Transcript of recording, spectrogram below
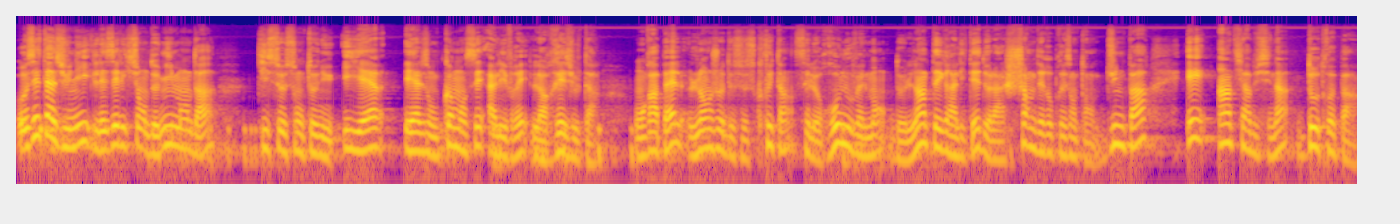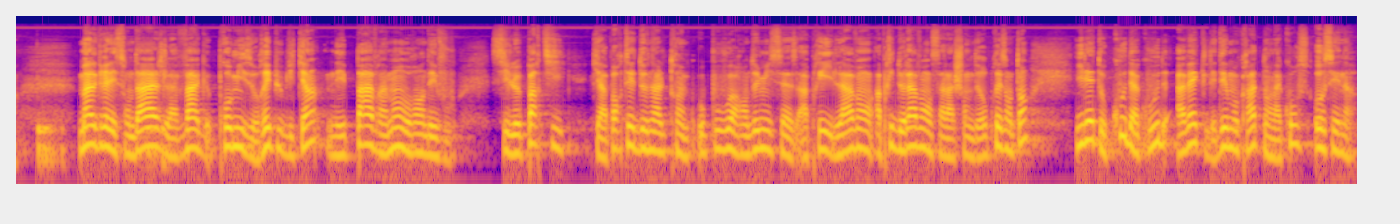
Aux États-Unis, les élections de mi-mandat qui se sont tenues hier et elles ont commencé à livrer leurs résultats. On rappelle, l'enjeu de ce scrutin, c'est le renouvellement de l'intégralité de la Chambre des représentants d'une part et un tiers du Sénat d'autre part. Malgré les sondages, la vague promise aux républicains n'est pas vraiment au rendez-vous. Si le parti qui a porté Donald Trump au pouvoir en 2016 a pris, a pris de l'avance à la Chambre des représentants, il est au coude à coude avec les démocrates dans la course au Sénat.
